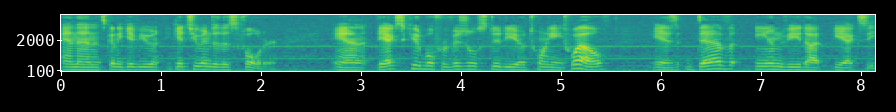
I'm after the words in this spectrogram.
and then it's going to give you get you into this folder. And the executable for Visual Studio 2012 is devenv.exe.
